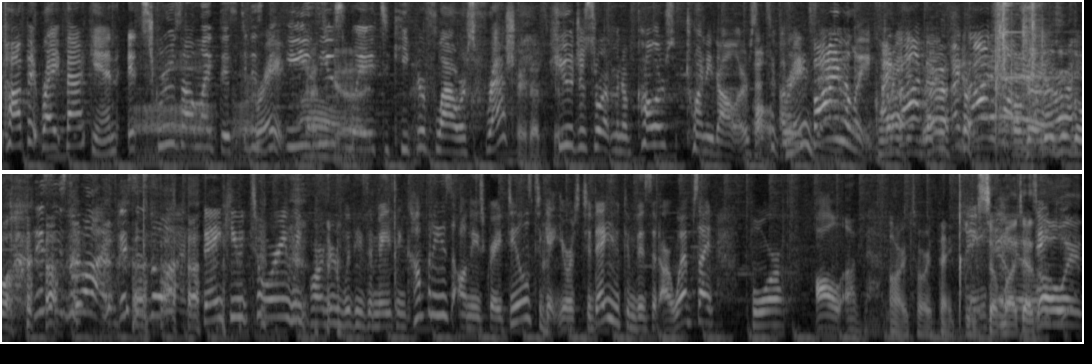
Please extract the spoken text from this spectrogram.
pop it right back in. It screws on like this. It is Great. the easiest way to keep your flowers fresh. Okay, that's. Huge assortment of colors, twenty dollars. That's a great- Amazing. Finally, I got it. I got it. Okay, this is the one. This is the one. This is the one. Thank you, Tory. We partnered with these amazing companies on these great deals. To get yours today, you can visit our website for all of them. All right, Tory, thank you Thank so you. much as Thank you. always.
